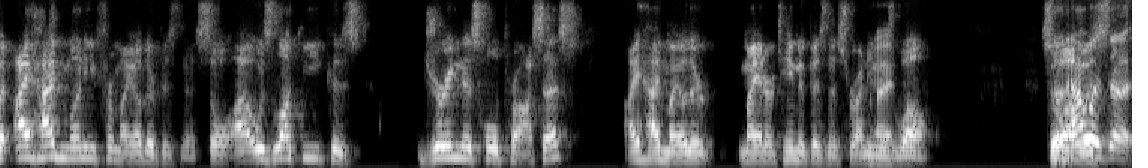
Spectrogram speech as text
but I had money from my other business. So I was lucky because during this whole process, I had my other my entertainment business running right. as well. So, so that was, was a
